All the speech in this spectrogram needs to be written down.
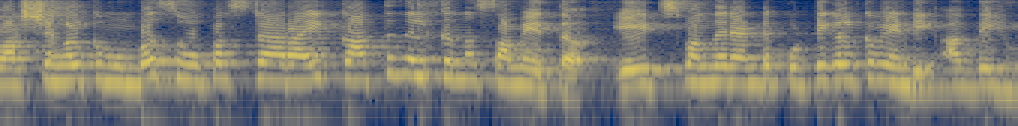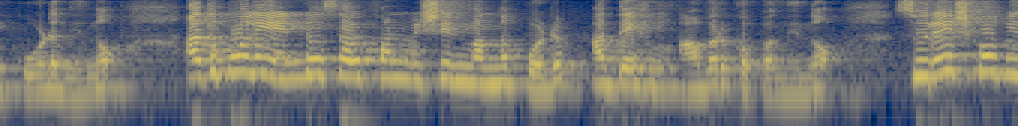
വർഷങ്ങൾക്ക് മുമ്പ് സൂപ്പർ സ്റ്റാറായി കാത്തു നിൽക്കുന്ന സമയത്ത് എയ്ഡ്സ് വന്ന രണ്ട് കുട്ടികൾക്ക് വേണ്ടി അദ്ദേഹം കൂടെ നിന്നു. അതുപോലെ എൻഡോസൾഫാൻ വിഷയം വന്നപ്പോഴും അദ്ദേഹം അവർക്കൊപ്പം നിന്നു. സുരേഷ് ഗോപി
